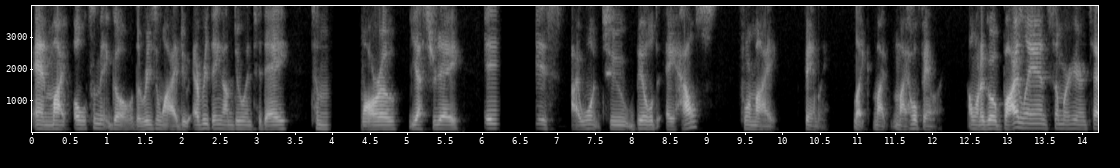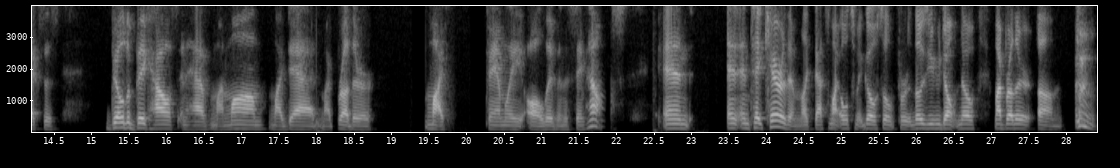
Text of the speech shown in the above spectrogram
And my ultimate goal, the reason why I do everything I'm doing today, tomorrow, yesterday, is, I want to build a house for my family, like my, my whole family. I want to go buy land somewhere here in Texas build a big house and have my mom, my dad, my brother, my family all live in the same house and and, and take care of them. Like that's my ultimate goal. So for those of you who don't know, my brother um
